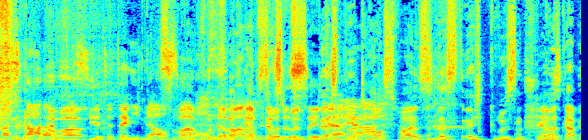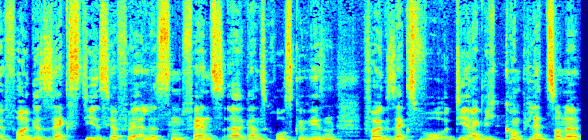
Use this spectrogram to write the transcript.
Was da dann Aber passierte, denke ich mir auch Das war so. wunderbar Ja, absurde Szene. Desperate Ja. Housewives lässt echt grüßen. Ja. Aber es gab ja Folge 6, die ist ja für Allison-Fans äh, ganz groß gewesen. Folge 6, wo die eigentlich komplett so eine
